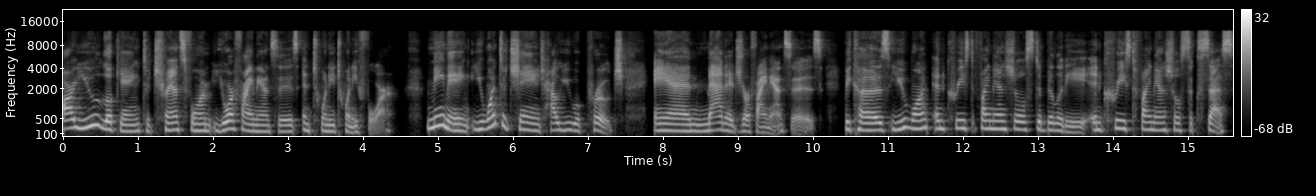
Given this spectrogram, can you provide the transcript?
Are you looking to transform your finances in 2024? Meaning, you want to change how you approach and manage your finances because you want increased financial stability, increased financial success,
